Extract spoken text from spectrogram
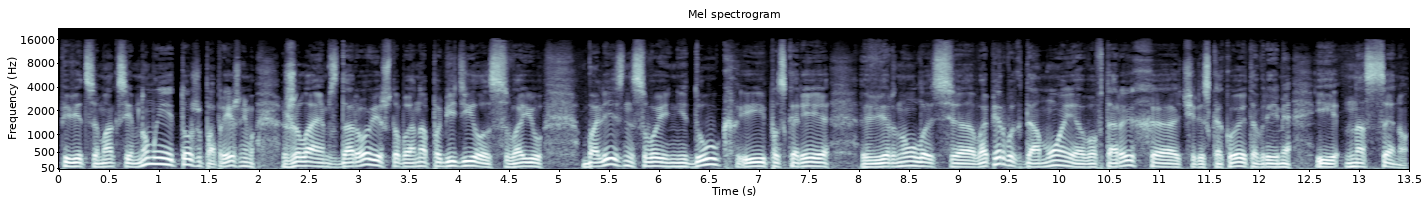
певицы Максим. Но мы ей тоже по-прежнему желаем здоровья, чтобы она победила свою болезнь, свой недуг и поскорее вернулась, э, во-первых, домой, а во-вторых, э, через какое-то время и на сцену.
